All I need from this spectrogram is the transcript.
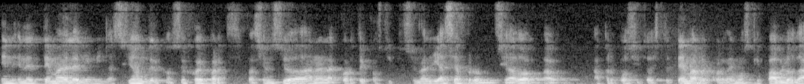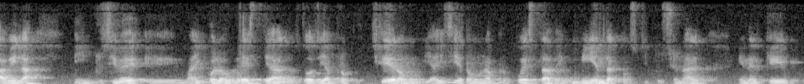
en, el tema de la eliminación del Consejo de Participación Ciudadana, la Corte Constitucional ya se ha pronunciado a, propósito de este tema. Recordemos que Pablo Dávila e inclusive eh, Michael Aulestia, los dos ya propusieron, ya hicieron una propuesta de enmienda constitucional en el que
